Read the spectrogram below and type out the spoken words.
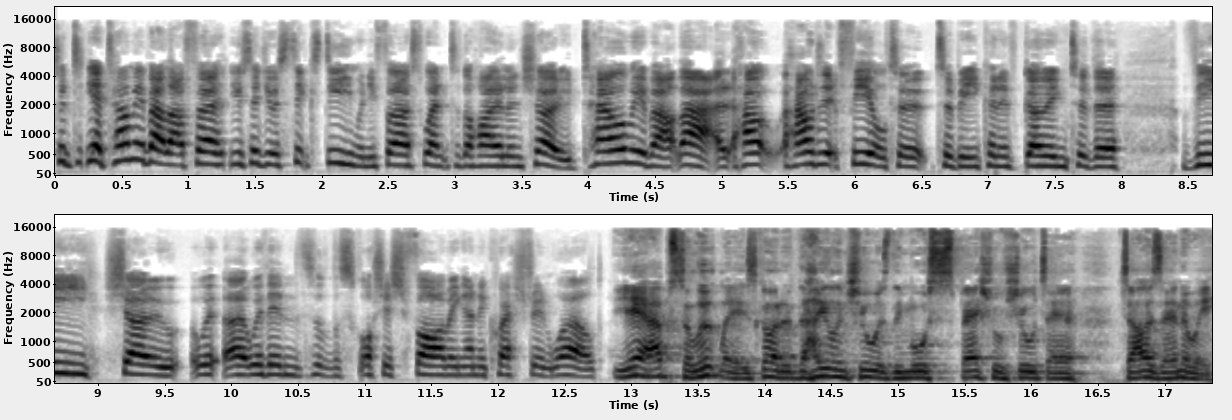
So t- yeah, tell me about that first. You said you were 16 when you first went to the Highland Show. Tell me about that. How how did it feel to to be kind of going to the the show uh, within sort of the Scottish farming and equestrian world? Yeah, absolutely. It's got the Highland Show is the most special show to, to us anyway.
